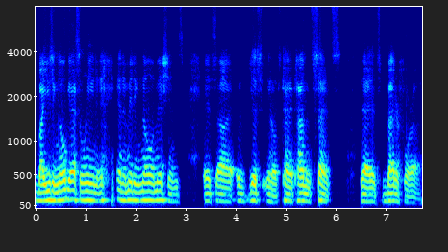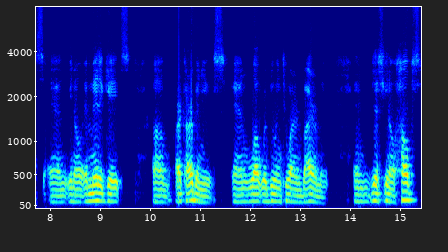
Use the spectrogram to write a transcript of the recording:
by using no gasoline and emitting no emissions it's uh just you know it's kind of common sense that it's better for us and you know it mitigates um, our carbon use and what we're doing to our environment and just you know helps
